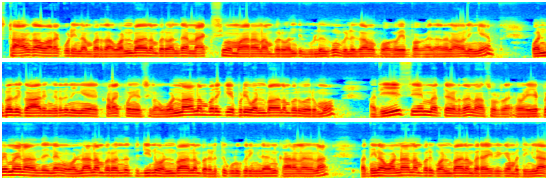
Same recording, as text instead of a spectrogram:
ஸ்ட்ராங்காக வரக்கூடிய நம்பர் தான். ஒன்பது நம்பர் வந்து மேக்ஸிமம் ஆறாம் நம்பர் வந்து விழுகும் விழுகாமல் போகவே போகாது. அதனால் நீங்கள் ஒன்பதுக்கு ஆறுங்கிறது நீங்கள் கனெக்ட் பண்ணி வச்சுக்கலாம். ஒன்றாம் நம்பருக்கு எப்படி ஒன்பதாம் நம்பர் வருமோ அதே சேம் மெத்தட் தான் நான் சொல்கிறேன் எப்பயுமே நான் வந்து என்னங்க ஒன்றாம் நம்பர் வந்து திடீர்னு ஒன்பதாம் நம்பர் எடுத்து கொடுக்குறீங்களான்னு காரணம் என்னென்னா பார்த்தீங்கன்னா ஒன்றாம் நம்பருக்கு ஒன்பதாம் நம்பர் ஆகிருக்கேன் பார்த்தீங்களா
